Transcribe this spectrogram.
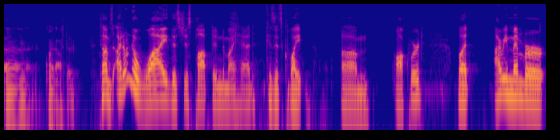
uh, quite often. Toms, I don't know why this just popped into my head because it's quite um, awkward, but I remember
